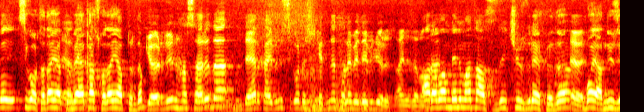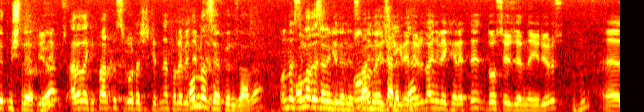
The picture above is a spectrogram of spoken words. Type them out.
ve sigortadan yaptım Evet. veya kaskodan yaptırdım. gördüğün hasarı da değer kaybını sigorta şirketinden talep edebiliyoruz aynı zamanda. Arabam benim hatasızdı. 200 lira yapıyordu. Evet. Boyandı 170 lira yapıyor. 170. Aradaki farkı sigorta şirketinden talep edebiliyoruz. Onu nasıl yapıyoruz abi? Onunla, Onunla sigorta da sen şirketi- ilgileniyorsun, onunla aynı da biz vekaletle. ilgileniyoruz. Aynı vekaletle dosya üzerinden yürüyoruz. Ee,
